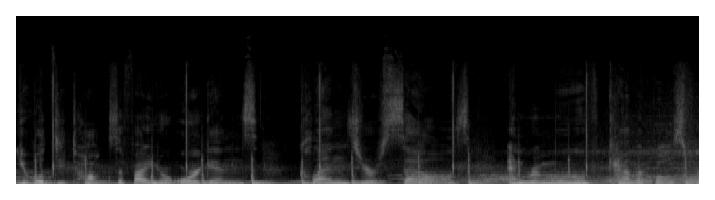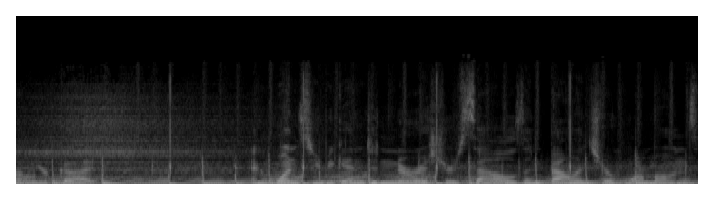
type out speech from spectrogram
you will detoxify your organs, cleanse your cells, and remove chemicals from your gut. And once you begin to nourish your cells and balance your hormones,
